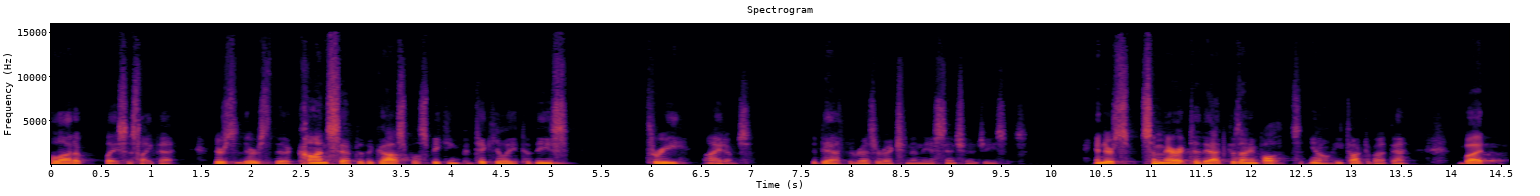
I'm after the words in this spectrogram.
a lot of places like that. There's, there's the concept of the gospel speaking particularly to these three items the death, the resurrection, and the ascension of Jesus. And there's some merit to that because I mean, Paul, you know, he talked about that. But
